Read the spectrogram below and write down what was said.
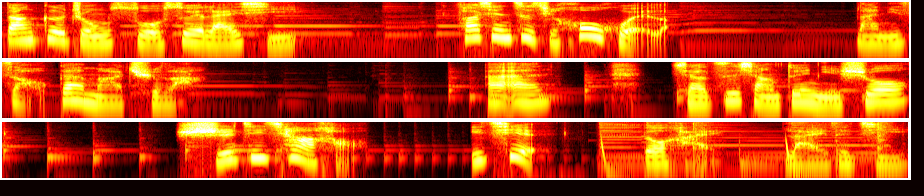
当各种琐碎来袭，发现自己后悔了，那你早干嘛去了？安安，小资想对你说，时机恰好，一切都还来得及。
